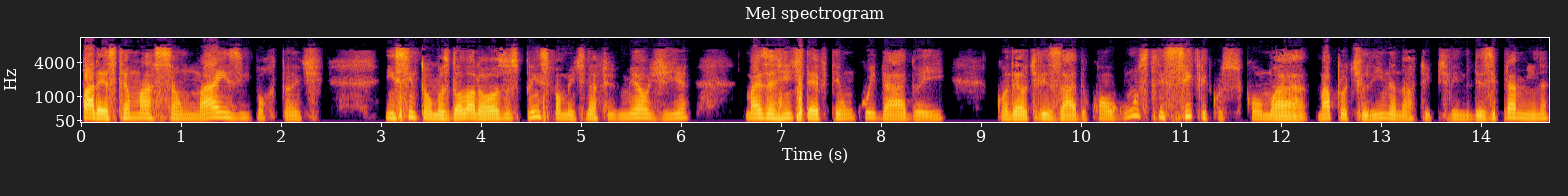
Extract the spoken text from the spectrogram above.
parece ter uma ação mais importante em sintomas dolorosos, principalmente na fibromialgia, mas a gente deve ter um cuidado aí quando é utilizado com alguns tricíclicos, como a maprotilina, nortriptilina e desipramina,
